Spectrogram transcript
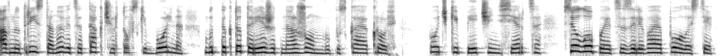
А внутри становится так чертовски больно, будто кто-то режет ножом, выпуская кровь. Почки, печень, сердце — все лопается, заливая полости,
